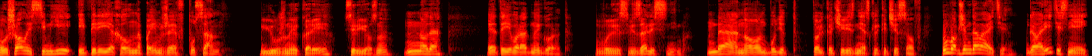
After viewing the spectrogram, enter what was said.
Ушел из семьи и переехал на ПМЖ в Пусан. Южная Корея? Серьезно? Ну да. Это его родной город. Вы связались с ним? Да, но он будет только через несколько часов. Ну, в общем, давайте. Говорите с ней,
